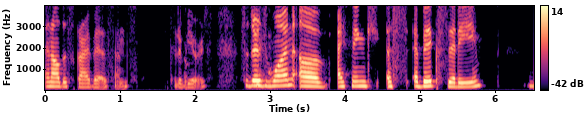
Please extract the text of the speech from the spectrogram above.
and I'll describe it since to the viewers. So there's one of I think a big city. Yeah.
